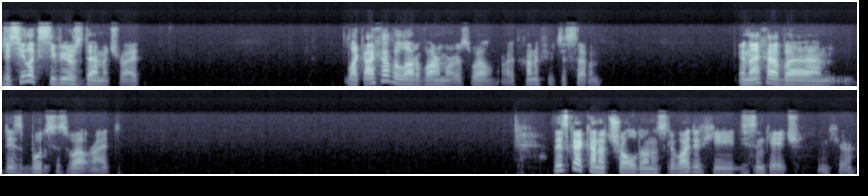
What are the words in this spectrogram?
Do you see like Sivir's damage, right? Like I have a lot of armor as well, right? 157. And I have um, these boots as well, right? This guy kind of trolled, honestly. Why did he disengage in here?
